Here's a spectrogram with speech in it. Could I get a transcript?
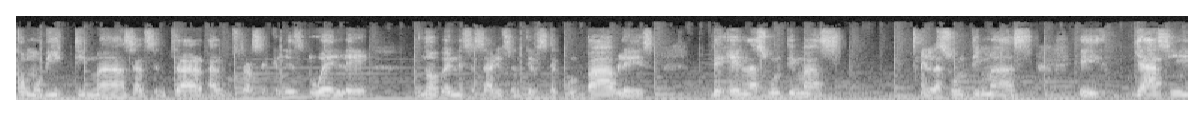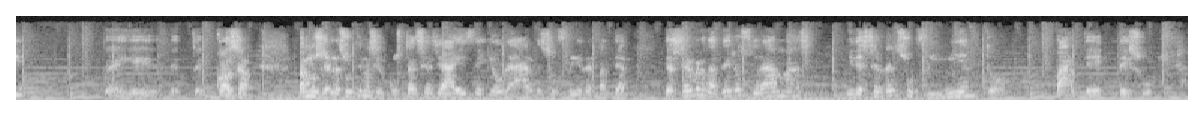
como víctimas, al, centrar, al mostrarse que les duele, no ven necesario sentirse culpables. en las últimas, en las últimas, eh, ya así eh, cosa. Vamos, en las últimas circunstancias ya es de llorar, de sufrir, de patear, de hacer verdaderos dramas y de hacer del sufrimiento parte de su vida.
